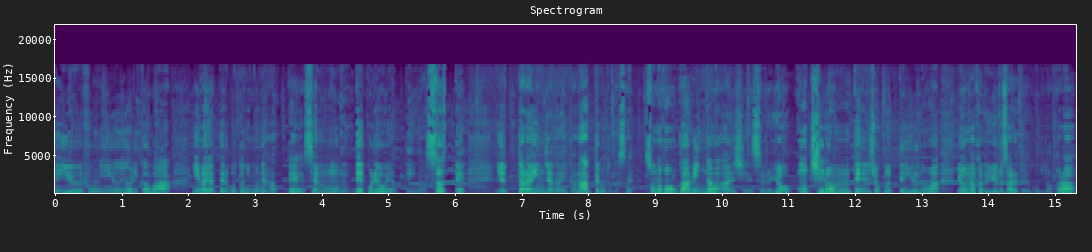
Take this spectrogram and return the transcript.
ていうふうに言うよりかは今やってることに胸張って専門でこれをやっていますって言ったらいいんじゃないかなってことですね。その方がみんなは安心するよ。もちろん転職っていうのは世の中で許されてることだから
